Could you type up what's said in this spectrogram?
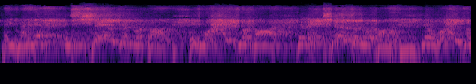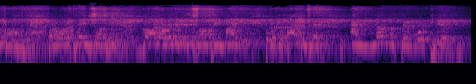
he ran there. His children were gone. His wives were gone. The men children were gone. Their wives were gone. But I want to tell you something. God already did something mighty. Because the Bible said, and none of them were killed.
